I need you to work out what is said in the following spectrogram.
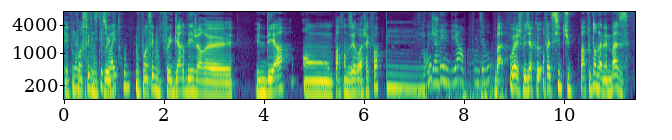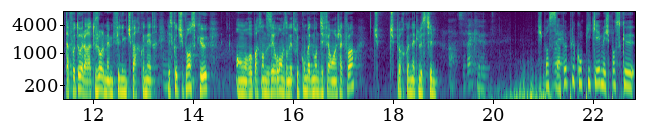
Et vous on pensez, que vous, pouvez, Lightroom. vous pensez que vous pouvez garder genre euh, une DA en partant de zéro à chaque fois Hmm, ouais, Regarder une DA en partant de zéro. Bah ouais, je veux dire que en fait, si tu pars tout le temps de la même base, ta photo elle aura toujours le même feeling, tu vas reconnaître. Mm. Est-ce que tu penses que en repartant de zéro, en faisant des trucs complètement différents à chaque fois, tu, tu peux reconnaître le style? Ah, C'est vrai que. Je pense que c'est Ouais. un peu plus compliqué, mais je pense que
